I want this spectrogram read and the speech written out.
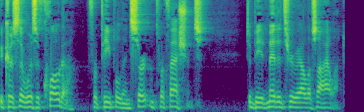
because there was a quota for people in certain professions to be admitted through Ellis Island.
